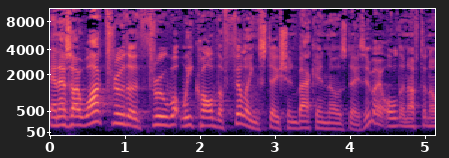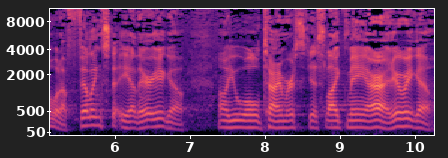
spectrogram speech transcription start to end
And as I walked through the, through what we called the filling station back in those days, anybody old enough to know what a filling station? Yeah, there you go. Oh, you old timers, just like me. All right, here we go.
